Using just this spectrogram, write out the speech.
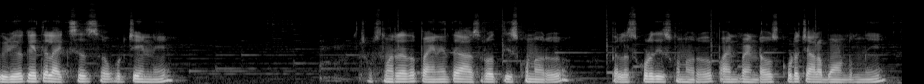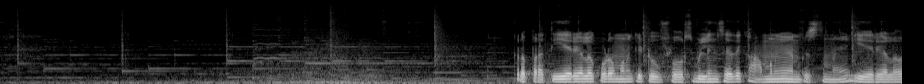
వీడియోకి అయితే లైక్ చేసి సపోర్ట్ చేయండి. చూస్తున్నారు కదా పైన అయితే ఆశీర్వాద్ తీసుకున్నారు. పిల్లర్స్ కూడా తీసుకున్నారు. పైన పెంట్ హౌస్ కూడా చాలా బాగుంటుంది. ఇక్కడ ప్రతి ఏరియాలో కూడా మనకి టూ ఫ్లోర్స్ బిల్డింగ్స్ అయితే కామన్గా కనిపిస్తున్నాయి. ఈ ఏరియాలో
